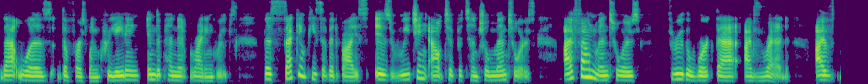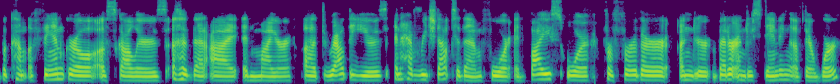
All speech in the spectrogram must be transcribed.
that was the first one creating independent writing groups. The second piece of advice is reaching out to potential mentors. I found mentors through the work that I've read. I've become a fangirl of scholars uh, that I admire uh, throughout the years and have reached out to them for advice or for further under better understanding of their work.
